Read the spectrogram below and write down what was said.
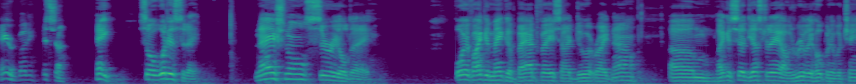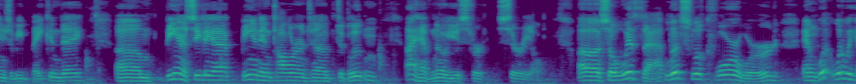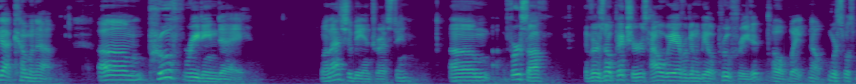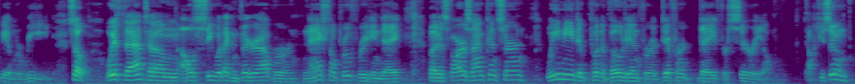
Hey everybody, it's John. Hey, so what is today? National Cereal Day. Boy, if I could make a bad face, I'd do it right now. Um, like I said yesterday, I was really hoping it would change to be Bacon Day. Um, being a celiac, being intolerant uh, to gluten, I have no use for cereal. Uh, so with that, let's look forward and what, what do we got coming up? Um, proofreading day. Well, that should be interesting. Um, first off, if there's no pictures, how are we ever going to be able to proofread it? Oh, wait, no, we're supposed to be able to read. So, with that, um, I'll see what I can figure out for National Proofreading Day. But as far as I'm concerned, we need to put a vote in for a different day for cereal. Talk to you soon.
